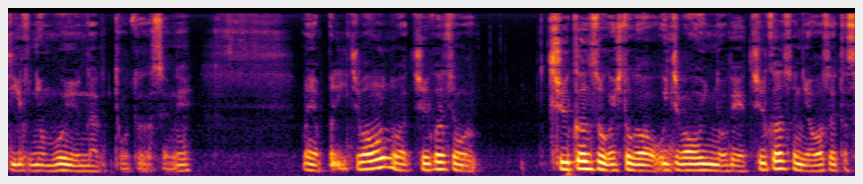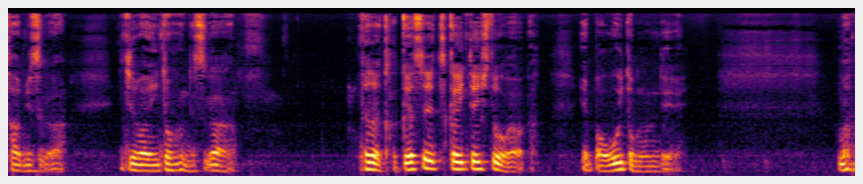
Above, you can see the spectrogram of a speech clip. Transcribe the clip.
ていうふうに思うようになるってことですよね。まあ、やっぱり一番多いのは中間層中間層が人が一番多いので中間層に合わせたサービスが一番いいと思うんですがただ格安で使いたい人がやっぱ多いと思うんでまあ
